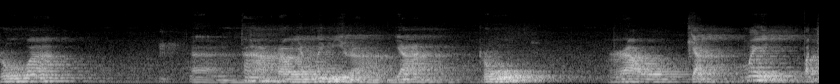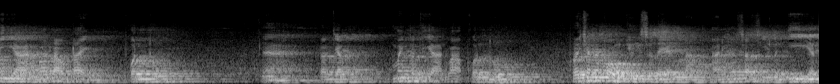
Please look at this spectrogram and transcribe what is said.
รู้ว่าถ้าหากเรายังไม่มีราญาณรู้ เราจะไม่ปฏิญาณว่าเราได้พ้นทุกข์เราจะไม่ปฏิญาณว่าพ้นทุกข์เพราะฉะนั้นพระองค์จึงแสดงหลักอริยสัจสีละเอียด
